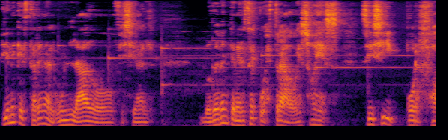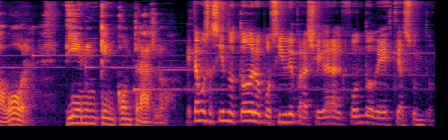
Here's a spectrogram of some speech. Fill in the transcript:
Tiene que estar en algún lado oficial. Lo deben tener secuestrado, eso es. Sí, sí, por favor, tienen que encontrarlo. Estamos haciendo todo lo posible para llegar al fondo de este asunto.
